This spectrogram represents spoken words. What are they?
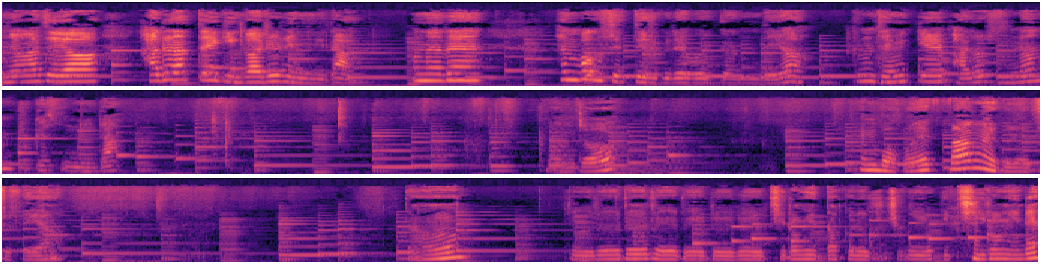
안녕하세요. 가르라떼 김가률입니다. 오늘은 햄버거 세트를 그려볼 건데요. 그럼 재밌게 봐줬으면 좋겠습니다. 먼저 햄버거에 빵을 그려주세요. 다음 르르르르르르 지렁이 딱 그려주시고 이렇게 지렁이를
